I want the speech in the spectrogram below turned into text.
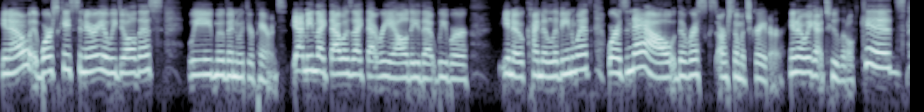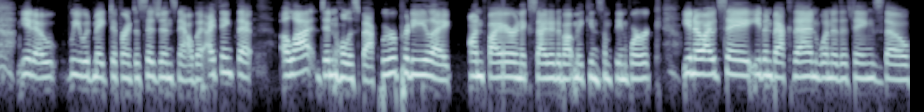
you know, worst case scenario, we do all this, we move in with your parents. Yeah, I mean, like that was like that reality that we were you know, kind of living with. Whereas now the risks are so much greater. You know, we got two little kids, you know, we would make different decisions now. But I think that a lot didn't hold us back. We were pretty like on fire and excited about making something work. You know, I would say even back then, one of the things though,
